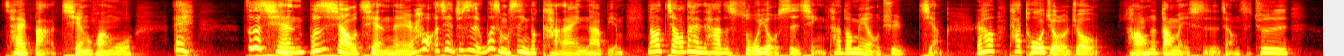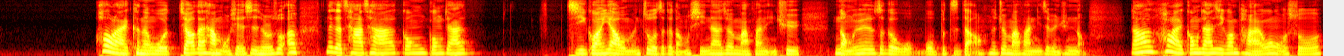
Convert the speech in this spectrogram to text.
才把钱还我。哎，这个钱不是小钱呢、然后，而且就是为什么事情都卡在你那边，然后交代他的所有事情，他都没有去讲。然后他拖久了，就好像就当没事了这样子。就是后来可能我交代他某些事情，就说啊，那个叉叉公公家。机关要我们做这个东西，那就麻烦你去弄，因为这个我我不知道，那就麻烦你这边去弄。然后后来公家机关跑来问我说：“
